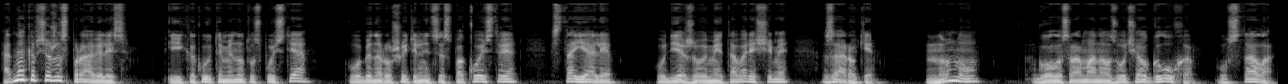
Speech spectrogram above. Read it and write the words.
Однако все же справились, и какую-то минуту спустя обе нарушительницы спокойствия стояли, удерживаемые товарищами, за руки. «Ну-ну», — голос Романова звучал глухо, устало.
